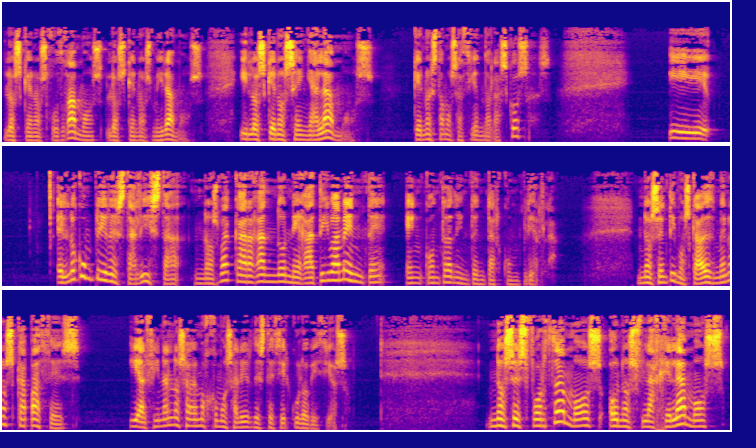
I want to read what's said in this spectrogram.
los que nos juzgamos, los que nos miramos y los que nos señalamos que no estamos haciendo las cosas. Y el no cumplir esta lista nos va cargando negativamente en contra de intentar cumplirla. Nos sentimos cada vez menos capaces y al final no sabemos cómo salir de este círculo vicioso. Nos esforzamos o nos flagelamos,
